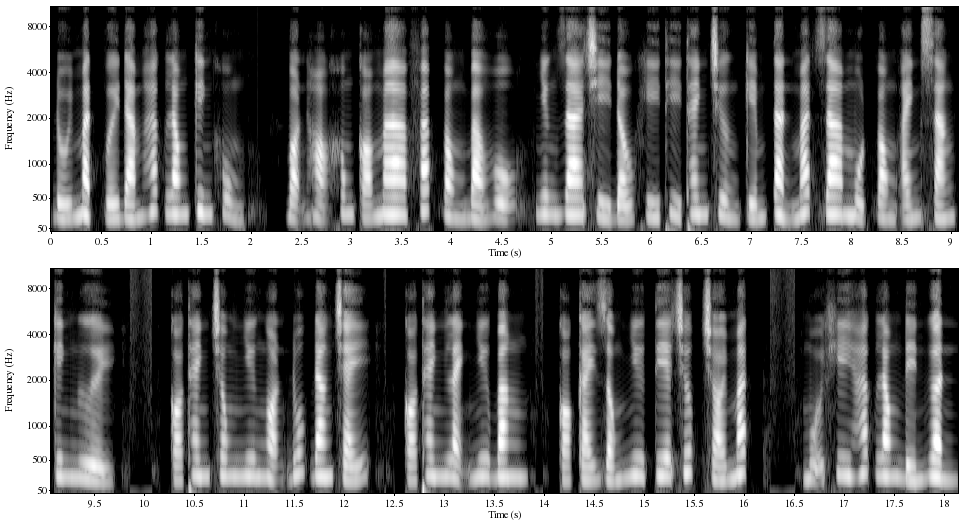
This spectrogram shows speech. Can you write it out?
đối mặt với đám Hắc Long kinh khủng. Bọn họ không có ma pháp vòng bảo hộ, nhưng ra chỉ đấu khí thì thanh trường kiếm tản mát ra một vòng ánh sáng kinh người. Có thanh trông như ngọn đuốc đang cháy, có thanh lạnh như băng, có cái giống như tia chớp chói mắt. Mỗi khi Hắc Long đến gần,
